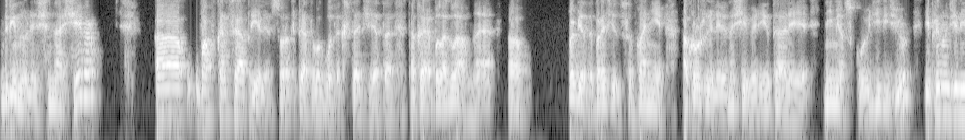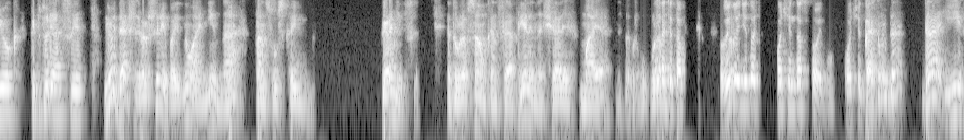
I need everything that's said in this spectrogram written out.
двинулись на север, в конце апреля 1945 года, кстати, это такая была главная победы бразильцев, они окружили на севере Италии немецкую дивизию и принудили ее к капитуляции. Ну и дальше завершили войну они на французской границе. Это уже в самом конце апреля, начале мая. Кстати, это выглядит очень, очень достойно. Очень Поэтому достойно. да, да, и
